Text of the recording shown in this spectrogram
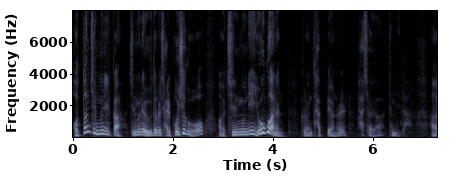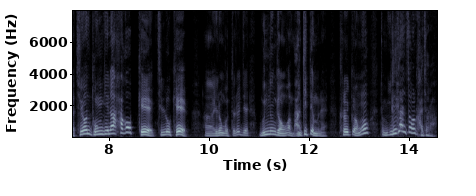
어떤 질문일까? 질문의 의도를 잘 보시고 어, 질문이 요구하는 그런 답변을 하셔야 됩니다. 아, 지원 동기나 학업 계획, 진로 계획, 아, 이런 것들을 이제 묻는 경우가 많기 때문에 그럴 경우 좀 일관성을 가져라.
